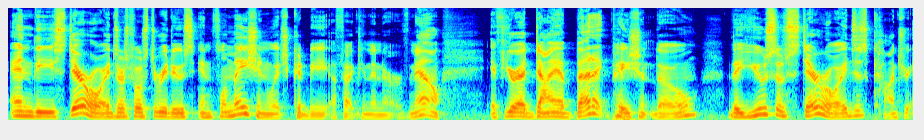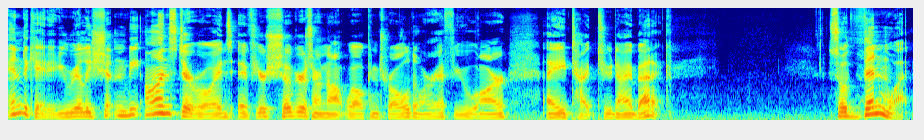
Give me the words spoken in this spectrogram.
and the steroids are supposed to reduce inflammation, which could be affecting the nerve. Now, if you're a diabetic patient, though, the use of steroids is contraindicated. You really shouldn't be on steroids if your sugars are not well controlled or if you are a type 2 diabetic. So then what?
